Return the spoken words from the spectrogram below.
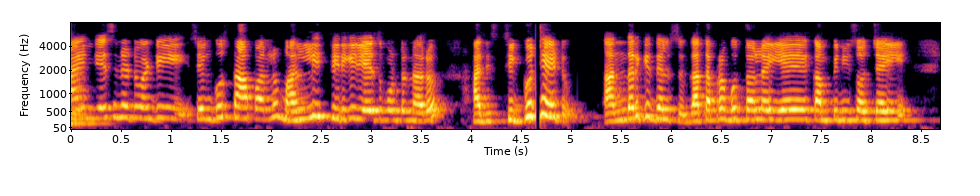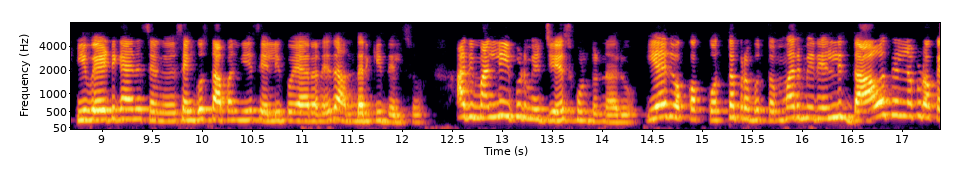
ఆయన చేసినటువంటి శంకుస్థాపనలు మళ్ళీ తిరిగి చేసుకుంటున్నారు. అది సిగ్గుచేటు. అందరికీ తెలుసు. గత ప్రభుత్వంలో ఏ కంపెనీస్ వచ్చాయి? ఈ వేటికైనా శంకుస్థాపన చేసి వెళ్ళిపోయారు అనేది అందరికీ తెలుసు. అది మళ్ళీ ఇప్పుడు మీరు చేసుకుంటున్నారు. ఏది ఒక కొత్త ప్రభుత్వం? మరి మీరు వెళ్ళి దావస్ వెళ్ళినప్పుడు ఒక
